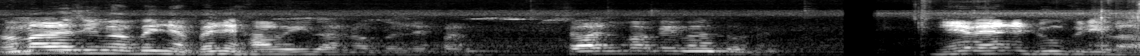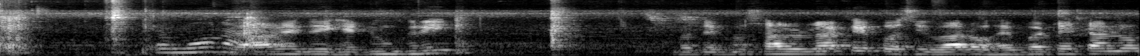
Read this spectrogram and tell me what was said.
અમારા જીમાં બન્યા ભલે હાવ ઈવા ન બને પણ સ્વાદમાં કઈ વાંધો નહીં. જે એને ડુંગળી વાળો. આવે ગઈ છે ડુંગળી બધે મસાલો નાખે પછી વારો હે બટેટાનો.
